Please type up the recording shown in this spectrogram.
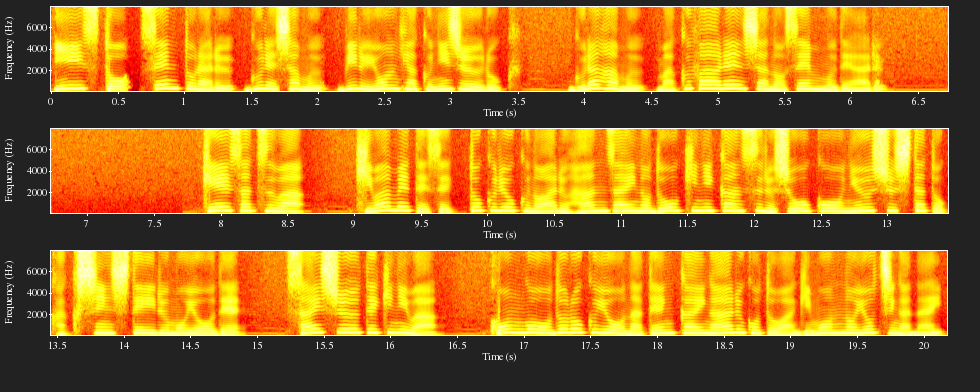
イースト、セントラル、グレシャム、ビル426、グラハム、マクファーレン社の専務である。警察は、極めて説得力のある犯罪の動機に関する証拠を入手したと確信している模様で、最終的には、今後驚くような展開があることは疑問の余地がない。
